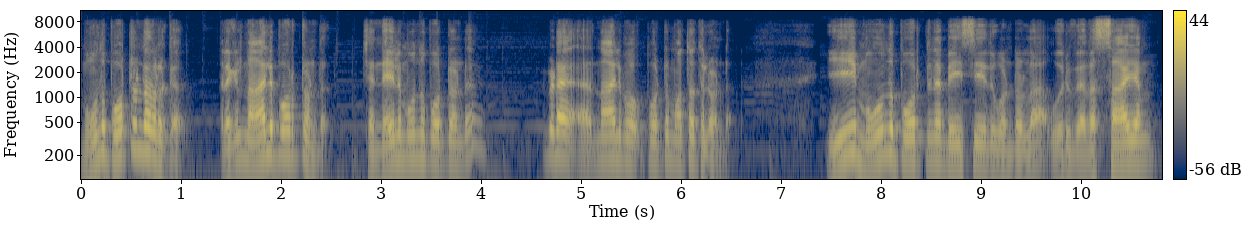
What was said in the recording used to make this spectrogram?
മൂന്ന് പോർട്ടുണ്ട് അവർക്ക്. അല്ലെങ്കിൽ നാല് പോർട്ടുണ്ട് ചെന്നൈയിൽ മൂന്ന് പോർട്ടുണ്ട് ഇവിടെ നാല് പോർട്ട് മൊത്തത്തിലുണ്ട്. ഈ മൂന്ന് പോർട്ടിനെ ബേസ് ചെയ്തുകൊണ്ടുള്ള ഒരു വ്യവസായം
